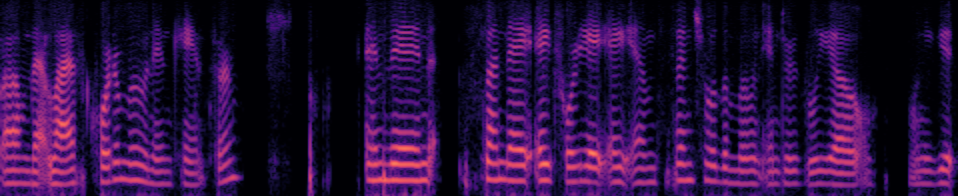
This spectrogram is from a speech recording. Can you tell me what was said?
um, that last quarter moon in Cancer, and then Sunday, 8:48 a.m. Central, the moon enters Leo. When you get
